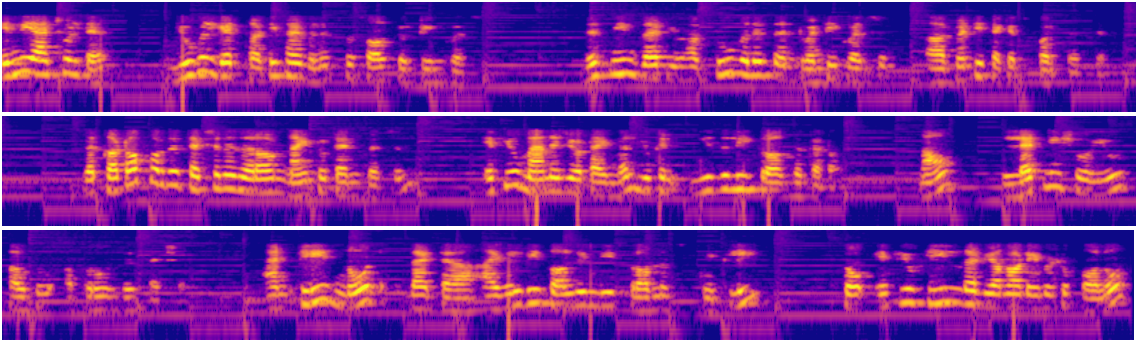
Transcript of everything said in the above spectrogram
In the actual test, you will get 35 minutes to solve 15 questions. This means that you have 2 minutes and 20 questions, uh, 20 seconds per question. The cutoff for this section is around 9 to 10 questions. If you manage your time well, you can easily cross the cutoff. Now, let me show you how to approach this section. And please note that uh, I will be solving these problems quickly. So if you feel that you are not able to follow,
